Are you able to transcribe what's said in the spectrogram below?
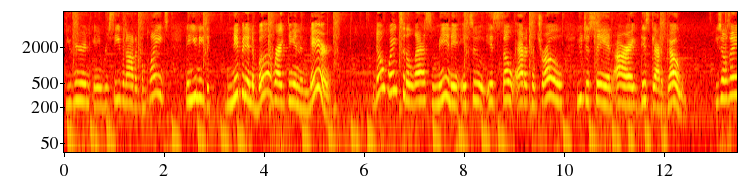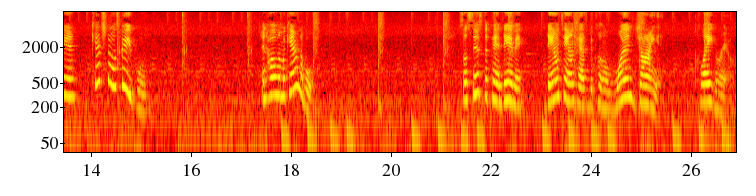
you hearing and receiving all the complaints, then you need to nip it in the bud right then and there. Don't wait to the last minute until it's so out of control. You just saying, all right, this gotta go. You see what I'm saying? Catch those people. and hold them accountable. So, since the pandemic, downtown has become one giant playground.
